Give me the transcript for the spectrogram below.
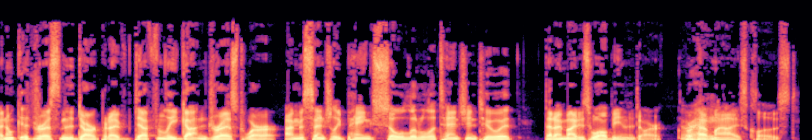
I don't get dressed in the dark, but I've definitely gotten dressed where I'm essentially paying so little attention to it that I might as well be in the dark or have my eyes closed.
